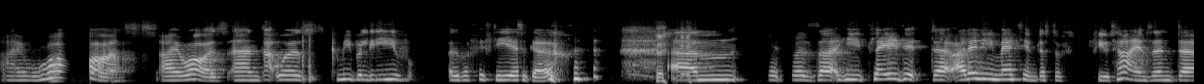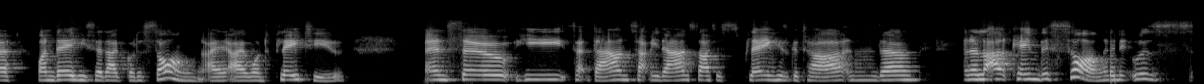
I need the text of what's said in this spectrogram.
I was. I was. And that was, can we believe, over 50 years ago? um, it was, uh, he played it, uh, I'd only met him just a few times. And uh, one day he said, I've got a song I, I want to play to you. And so he sat down, sat me down, started playing his guitar, and uh, and out came this song, and it was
